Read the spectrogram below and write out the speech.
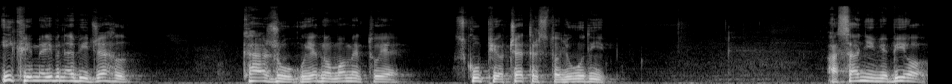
Ikrime ibn Abi Džehl kažu u jednom momentu je skupio 400 ljudi, a sa njim je bio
